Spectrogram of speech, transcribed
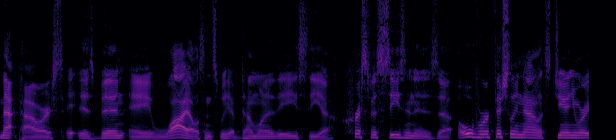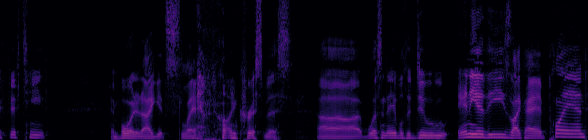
Matt Powers. It has been a while since we have done one of these. The uh, Christmas season is uh, over officially now. It's January 15th. And boy, did I get slammed on Christmas. Uh, wasn't able to do any of these like I had planned,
